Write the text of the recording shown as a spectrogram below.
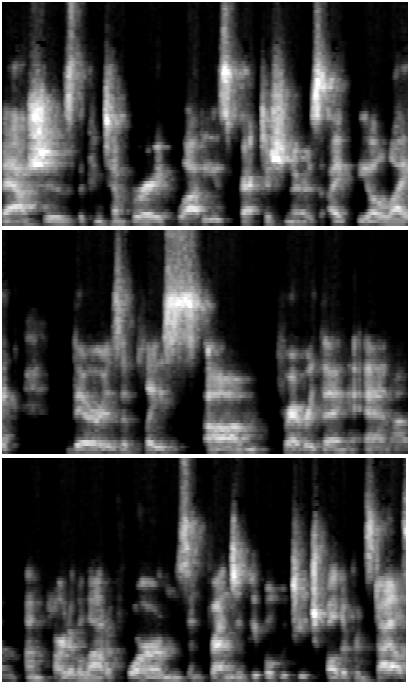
bashes the contemporary Pilates practitioners. I feel like there is a place um, for everything. And I'm, I'm part of a lot of forums and friends with people who teach all different styles.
